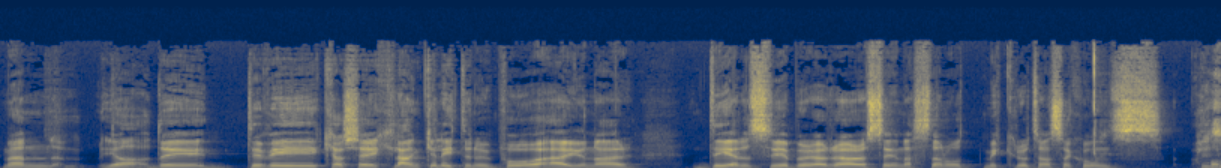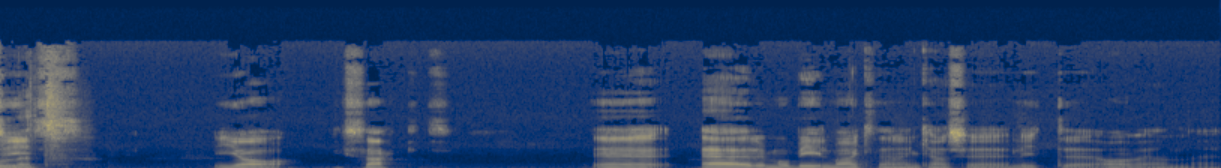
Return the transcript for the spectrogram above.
Men ja, det, det vi kanske klankar lite nu på är ju när DLC börjar röra sig nästan åt mikrotransaktionshållet. Precis. Ja, exakt. eh, är mobilmarknaden kanske lite av en eh,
